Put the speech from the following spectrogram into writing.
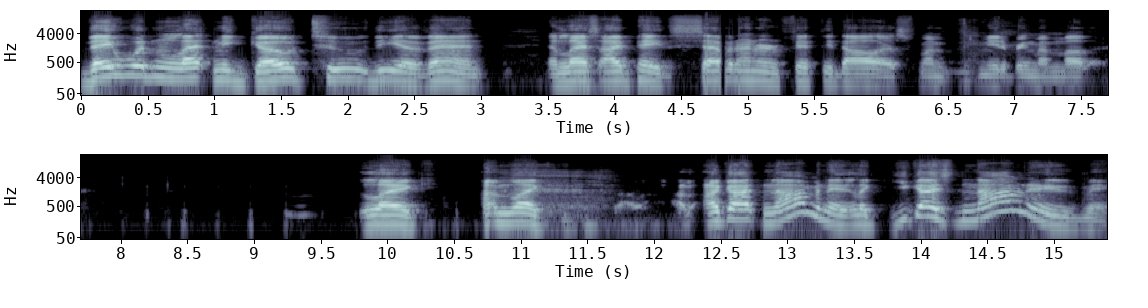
They wouldn't let me go to the event unless I paid seven hundred and fifty dollars for me to bring my mother. Like, I'm like, I got nominated. Like, you guys nominated me.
